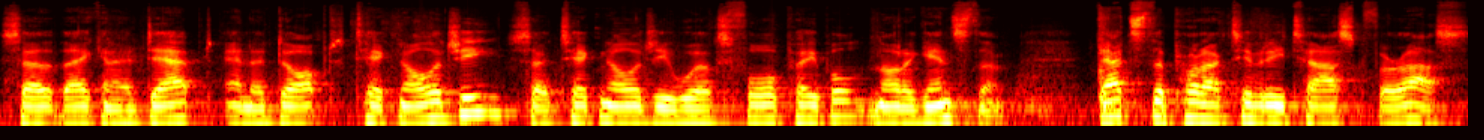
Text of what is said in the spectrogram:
so that they can adapt and adopt technology so technology works for people, not against them. That's the productivity task for us.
